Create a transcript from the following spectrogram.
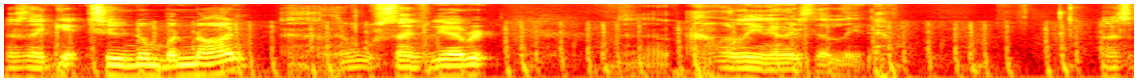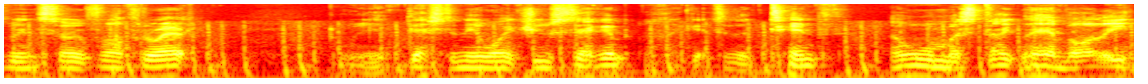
as they get to number nine. Uh, they're all safely over it. Uh, Avellino is the leader. Has been so far throughout. Destiny awaits you second as they get to the tenth. Oh, mistake there by the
